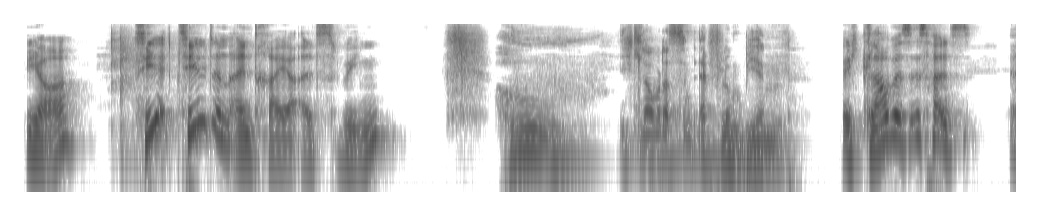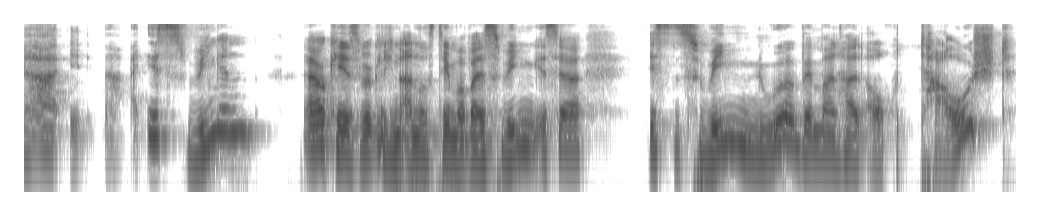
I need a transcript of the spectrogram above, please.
ja. Zähl, zählt denn ein Dreier als Swing? Uh, ich glaube, das sind Äpfel und Birnen. Ich glaube, es ist halt, ja, ist Swingen? Ja, okay, ist wirklich ein anderes Thema, weil Swingen ist ja, ist Swing nur, wenn man halt auch tauscht?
